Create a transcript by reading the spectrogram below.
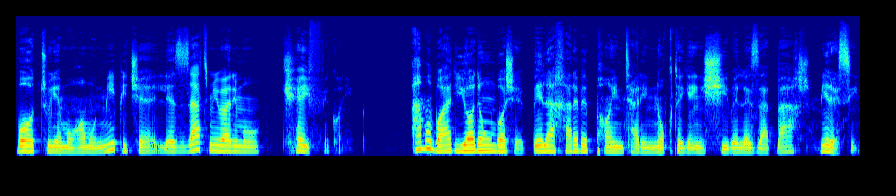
باد توی موهامون میپیچه لذت می‌بریم و کیف می‌کنیم. اما باید یادمون باشه بالاخره به پایین ترین نقطه این شیب لذت بخش می‌رسیم.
